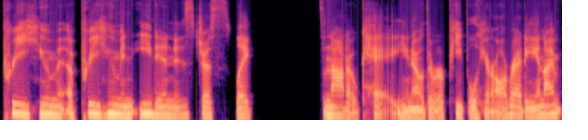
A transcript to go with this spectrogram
pre-human a pre-human Eden is just like it's not okay. You know, there were people here already. And I'm,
